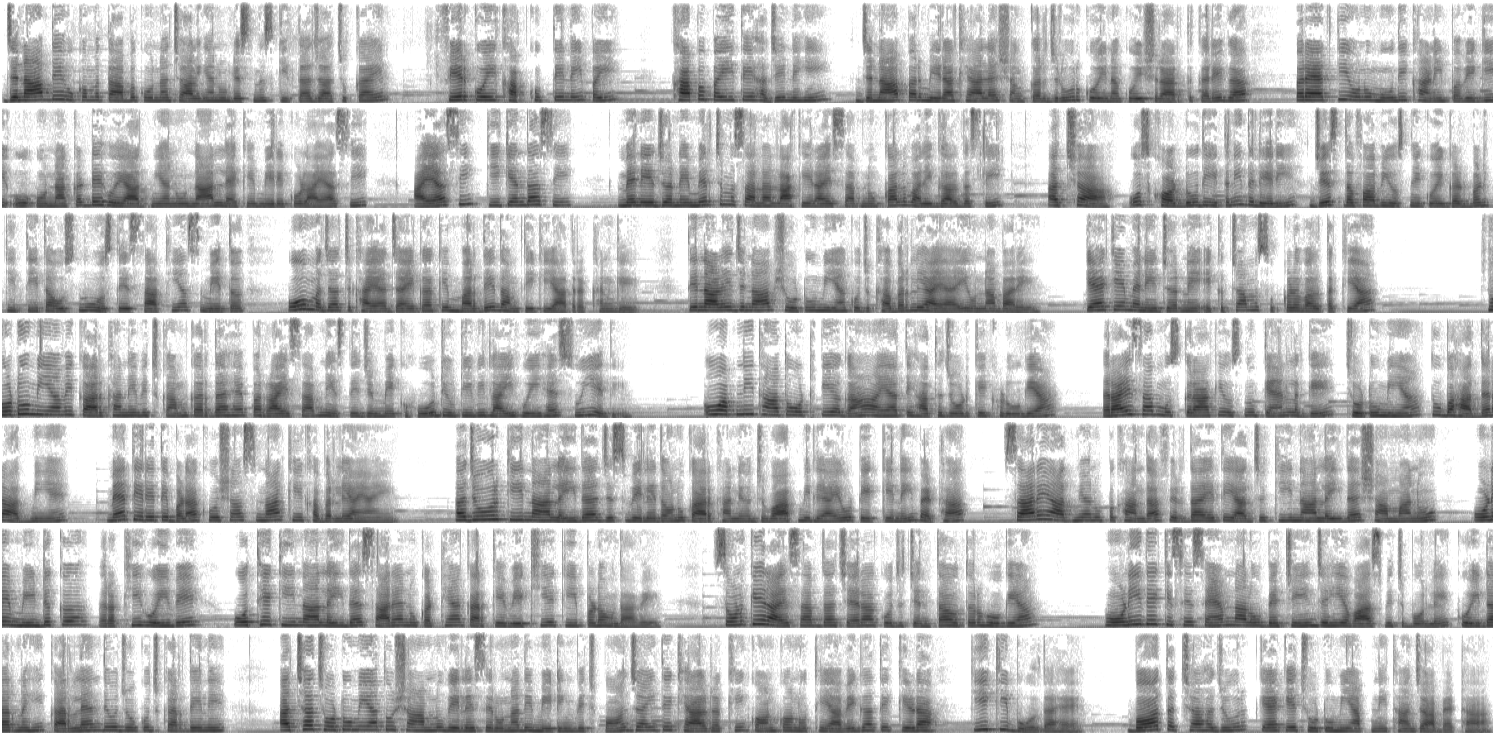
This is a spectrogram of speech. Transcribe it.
ਜਨਾਬ ਦੇ ਹੁਕਮ ਮੁਤਾਬਕ ਉਹਨਾਂ ਚਾਲੀਆਂ ਨੂੰ ਡਿਸਮਿਸ ਕੀਤਾ ਜਾ ਚੁੱਕਾ ਹੈ ਫਿਰ ਕੋਈ ਖੱਪ ਖੁੱਪ ਤੇ ਨਹੀਂ ਪਈ। ਖੱਪ ਪਈ ਤੇ ਹਜੇ ਨਹੀਂ। ਜਨਾਬ, ਪਰ ਮੇਰਾ ਖਿਆਲ ਹੈ ਸ਼ੰਕਰ ਜ਼ਰੂਰ ਕੋਈ ਨਾ ਕੋਈ ਸ਼ਰਾਰਤ ਕਰੇਗਾ। ਪਰ ਐਤਕੀ ਉਹਨੂੰ ਮੂੰਹ ਦੀ ਖਾਣੀ ਪਵੇਗੀ। ਉਹ ਉਹਨਾਂ ਕੱਢੇ ਹੋਏ ਆਦਮੀਆਂ ਨੂੰ ਨਾਲ ਲੈ ਕੇ ਮੇਰੇ ਕੋਲ ਆਇਆ ਸੀ। ਆਇਆ ਸੀ? ਕੀ ਕਹਿੰਦਾ ਸੀ? ਮੈਨੇਜਰ ਨੇ ਮਿਰਚ ਮਸਾਲਾ ਲਾ ਕੇ ਰਾਏ ਸਾਹਿਬ ਨੂੰ ਕੱਲ ਵਾਲੀ ਗੱਲ ਦੱਸੀ। ਅੱਛਾ, ਉਸ ਖੋਡੂ ਦੀ ਇਤਨੀ ਦਲੇਰੀ, ਜਿਸ ਦਫਾ ਵੀ ਉਸਨੇ ਕੋਈ ਗੜਬੜ ਕੀਤੀ ਤਾਂ ਉਸਨੂੰ ਉਸਦੇ ਸਾਥੀਆਂ ਸਮੇਤ ਉਹ ਮਜ਼ਾ ਚਖਾਇਆ ਜਾਏਗਾ ਕਿ ਮਰਦੇ ਦਮ ਤੀਕ ਯਾਦ ਰੱਖਣਗੇ। ਤੇ ਨਾਲੇ ਜਨਾਬ ਛੋਟੂ ਮੀਆਂ ਕੁਝ ਖਬਰ ਲਿਆਇਆ ਏ ਉਹਨਾਂ ਬਾਰੇ। ਕਹਿ ਕੇ ਮੈਨੇਜਰ ਨੇ ਇੱਕ ਚੰਮ ਸੁੱਕੜ ਵੱਲ ਤੱਕਿਆ, ਛੋਟੂ ਮੀਆਂ ਵੀ ਕਾਰਖਾਨੇ ਵਿੱਚ ਕੰਮ ਕਰਦਾ ਹੈ, ਪਰ ਰਾਏ ਸਾਹਿਬ ਨੇ ਇਸ ਦੇ ਜਿੰਮੇ ਇੱਕ ਹੋਰ ਡਿਊਟੀ ਵੀ ਲਾਈ ਹੋਈ ਹੈ ਸੂਈਏ ਦੀ। ਉਹ ਆਪਣੀ ਥਾਂ ਤੋਂ ਉੱਠ ਕੇ ਅਗਾਹ ਆਇਆ ਤੇ ਹੱਥ ਜੋੜ ਕੇ ਖੜੋ ਗਿਆ। ਰਾਏ ਸਾਹਿਬ ਮੁਸਕਰਾ ਕੇ ਉਸ ਨੂੰ ਕਹਿਣ ਲੱਗੇ, ਛੋਟੂ ਮੀਆਂ, ਤੂੰ ਬਹਾਦਰ ਆਦਮੀ ਹੈ ਮੈਂ ਤੇਰੇ ਤੇ ਬੜਾ ਖੁਸ਼ ਹਾਂ ਸੁਣਾ ਕੀ ਖਬਰ ਲਿਆਇਆ ਏ। ਹਜੂਰ ਕੀ ਨਾਂ ਲਈਦਾ, ਜਿਸ ਵੇਲੇ ਦਾ ਉਹਨੂੰ ਕਾਰਖਾਨੇੋਂ ਜਵਾਬ ਮਿਲਿਆ ਏ, ਉਹ ਟੇਕ ਕੇ ਨਹੀਂ ਬੈਠਾ। ਸਾਰੇ ਆਦਮੀਆਂ ਨੂੰ ਪਖਾਂਦਾ ਫਿਰਦਾ ਏ ਤੇ ਅੱਜ ਕੀ ਨਾਂ ਲਈਦਾ ਸ਼ਾਮਾਂ ਨੂੰ? ਉਹਨੇ ਮੀਂਡਕ ਰੱਖੀ ਹੋਈ ਵੇ। ਉਥੇ ਕੀ ਨਾਂ ਲਈਦਾ, ਸਾਰਿਆਂ ਨੂੰ ਇਕੱਠਿਆਂ ਕਰਕੇ ਵੇਖੀਏ ਕੀ ਪੜਾਉਂਦਾ ਵੇ। ਸੁਣ ਕੇ ਰਾਏ ਸਾਹਿਬ ਦਾ ਚਿਹਰਾ ਕੁਝ ਚਿੰਤਾ ਉਤਰ ਹੋ ਗਿਆ। ਹੋਣੀ ਦੇ ਕਿਸੇ ਸਹਿਮ ਨਾਲ ਉਹ ਬੇਚੈਨ ਜਹੀ ਆਵਾਜ਼ ਵਿੱਚ ਬੋਲੇ, ਕੋਈ ਡਰ ਨਹੀਂ, ਕਰ ਲੈਣ ਦਿਓ ਜੋ ਕੁਝ ਕਰਦੇ ਨੇ। ਅੱਛਾ ਛੋਟੂ ਮੀਆਂ, ਤੂੰ ਸ਼ਾਮ ਨੂੰ ਵੇਲੇ ਸਿਰ ਉਹਨਾਂ ਦੀ ਮੀਟਿੰਗ ਵਿੱਚ ਪਹੁੰਚ ਜਾਈ ਤੇ ਖਿਆਲ ਰੱਖੀ ਕੌਣ-ਕੌਣ ਉੱਥੇ ਆਵੇਗਾ ਤੇ ਕਿਹੜਾ ਕੀ ਕੀ ਬੋਲਦਾ ਹੈ। ਬਹੁਤ ਅੱਛਾ ਹਜੂਰ, ਕਹਿ ਕੇ ਛੋਟੂ ਮੀਆਂ ਆਪਣੀ ਥਾਂ ਜਾ ਬੈਠਾ।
